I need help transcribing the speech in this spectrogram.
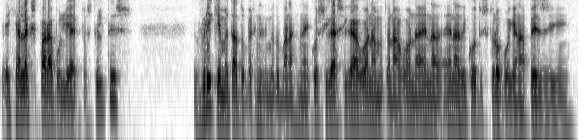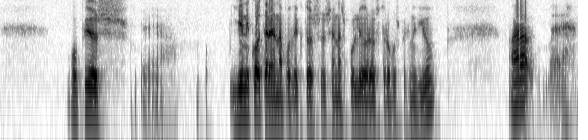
έχει αλλάξει πάρα πολύ το στυλ της. Βρήκε μετά το παιχνίδι με τον Παναθηναϊκό σιγά σιγά αγώνα με τον αγώνα ένα, ένα δικό της τρόπο για να παίζει ο οποίος ε, γενικότερα είναι αποδεκτός ως ένας πολύ ωραίος τρόπος παιχνιδιού. Άρα ε,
